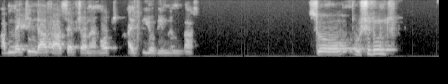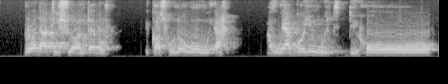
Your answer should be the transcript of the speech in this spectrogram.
are making that exception are not IPOB members. So we shouldn't brought that issue on table because we know who we are and we are going with the whole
